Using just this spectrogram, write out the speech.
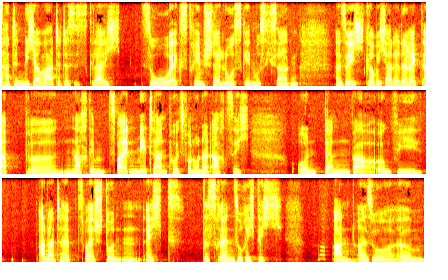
hatte nicht erwartet, dass es gleich so extrem schnell losgeht, muss ich sagen. Also ich glaube, ich hatte direkt ab äh, nach dem zweiten Meter einen Puls von 180 und dann war irgendwie anderthalb, zwei Stunden echt das Rennen so richtig an. Also ähm,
